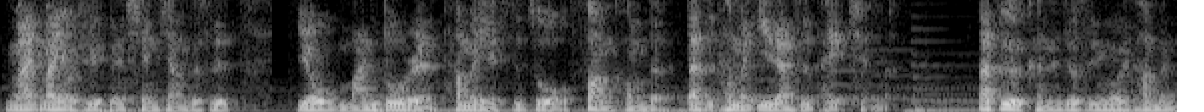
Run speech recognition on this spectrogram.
蛮蛮有趣的一个现象，就是有蛮多人他们也是做放空的，但是他们依然是赔钱的。那这个可能就是因为他们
